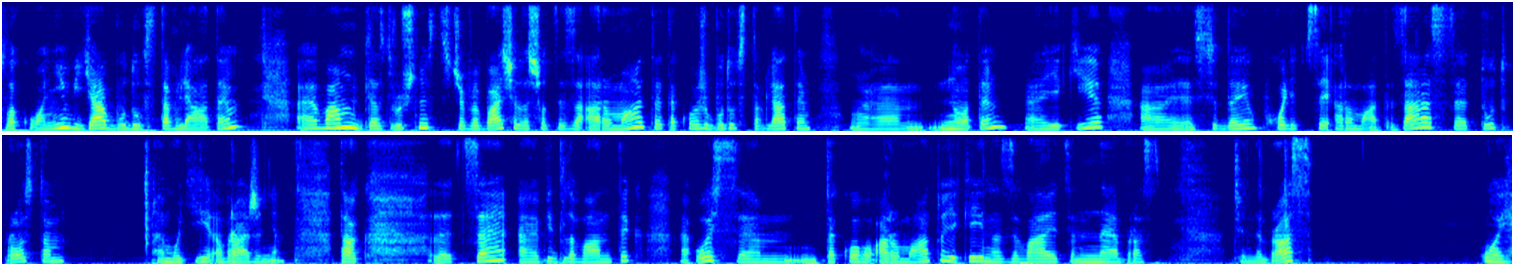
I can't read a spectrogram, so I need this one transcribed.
флаконів я буду вставляти вам для зручності, щоб ви бачили, що це за аромати. Також буду вставляти ноти, які сюди входять в цей аромат аромат. Зараз е, тут просто мої враження. Так, е, це е, від Левантик ось такого аромату, який називається Небрас. Чи Небрас? Ой,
